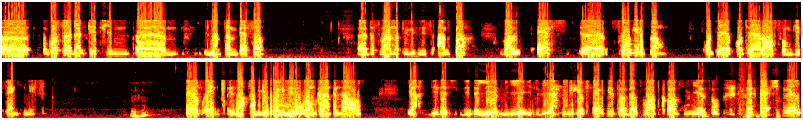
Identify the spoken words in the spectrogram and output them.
Äh, Gott sei Dank geht es ihm ähm, langsam besser. Äh, das war natürlich nicht einfach, weil erst äh, vorgestern konnte er, konnte er raus vom Gefängnis. Mhm. Äh, ich sag vom Gefängnis, vom Krankenhaus. Ja, dieses, dieses Leben hier ist wie ein Gefängnis und das Wort kommt mir so schnell.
